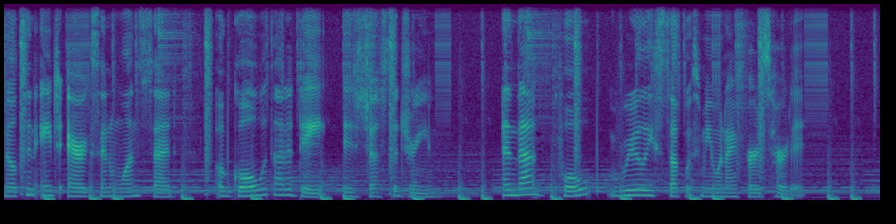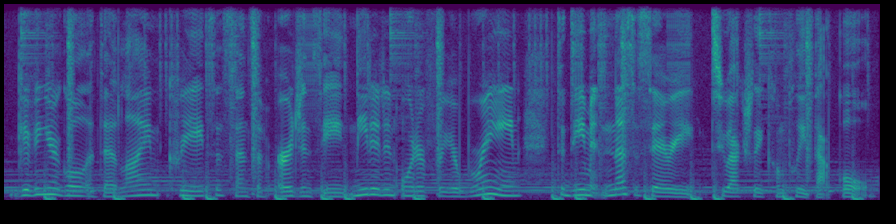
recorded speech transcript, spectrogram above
Milton H. Erickson once said, A goal without a date is just a dream. And that quote really stuck with me when I first heard it. Giving your goal a deadline creates a sense of urgency needed in order for your brain to deem it necessary to actually complete that goal.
